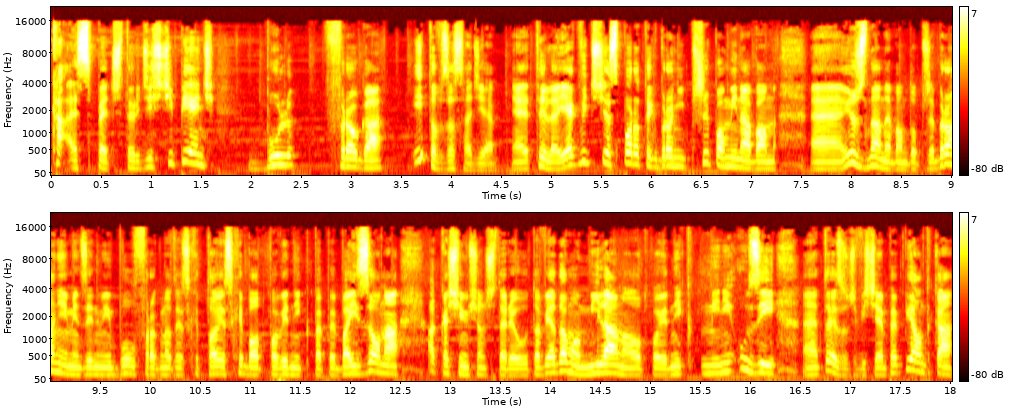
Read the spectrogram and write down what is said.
KSP-45, Bull Froga i to w zasadzie e, tyle. Jak widzicie, sporo tych broni przypomina wam e, już znane wam dobrze bronie, m.in. Bullfrog, no to jest, to jest chyba odpowiednik Pepe Bisona, AK-74U to wiadomo, Milano odpowiednik Mini Uzi, e, to jest oczywiście MP5,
